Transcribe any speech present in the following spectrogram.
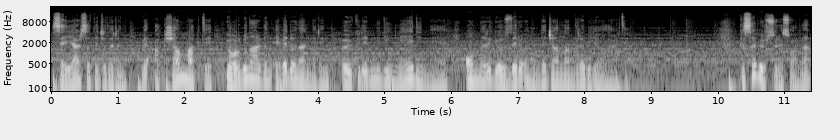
seyyar satıcıların ve akşam vakti yorgun argın eve dönenlerin öykülerini dinleye dinleye onları gözleri önünde canlandırabiliyorlardı. Kısa bir süre sonra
